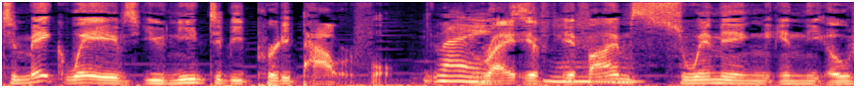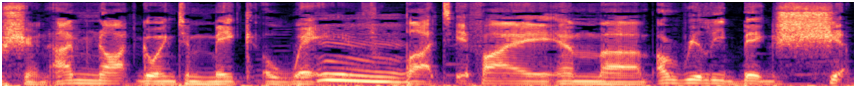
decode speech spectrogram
to make waves, you need to be pretty powerful. Right, Right? If if yeah. I'm swimming in the ocean, I'm not going to make a wave. But if I am uh, a really big ship,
